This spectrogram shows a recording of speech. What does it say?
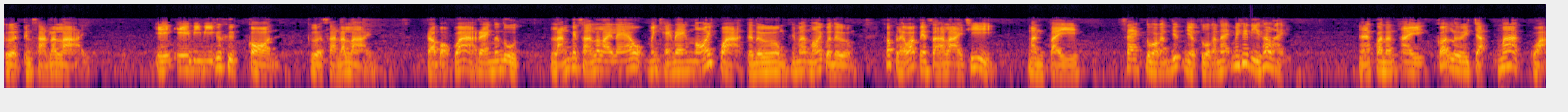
เกิดเป็นสารละลาย A A B B ก็คือก่อน เกิดสารละลาย เราบอกว่าแรงดึงดูดหลังเป็นสารละลายแล้ว มันแข็งแรงน้อยกว่าแต่เดิมใช่ไหมน้อยกว่าเดิม ก็แปลว่าเป็นสารละลายที่มันไปแทรกตัวกันยึดเหนี่ยวตัวกันได้ไม่ค่อยดีเท่าไหร่นะความดันไอก็เลยจะมากกว่า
